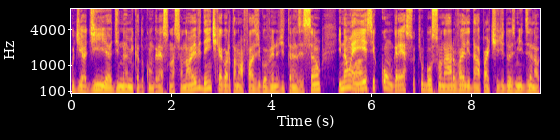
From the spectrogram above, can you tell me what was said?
o dia a dia, a dinâmica do Congresso Nacional. É evidente que agora está numa fase de governo de transição e não é claro. é esse Congresso que o Bolsonaro vai lidar a partir de 2019.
